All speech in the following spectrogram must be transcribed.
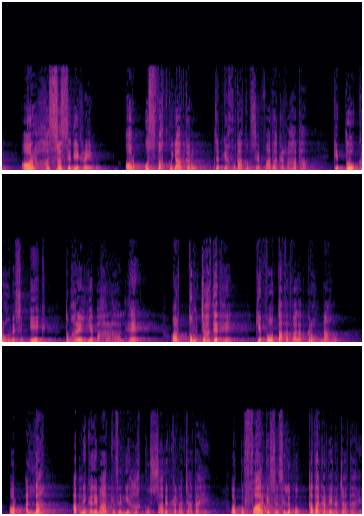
ہوں اور حسرت سے دیکھ رہے ہوں۔ اور اس وقت کو یاد کرو جبکہ خدا تم سے وعدہ کر رہا تھا کہ دو گروہ میں سے ایک تمہارے لیے بہرحال ہے۔ اور تم چاہتے تھے کہ وہ طاقت والا گروہ نہ ہو۔ اور اللہ اپنے کلمات کے ذریعے حق کو ثابت کرنا چاہتا ہے اور کفار کے سلسلے کو قطع کر دینا چاہتا ہے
